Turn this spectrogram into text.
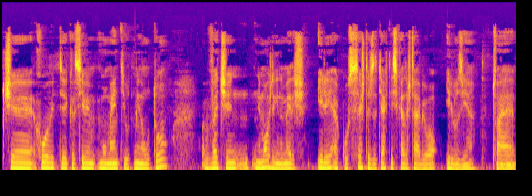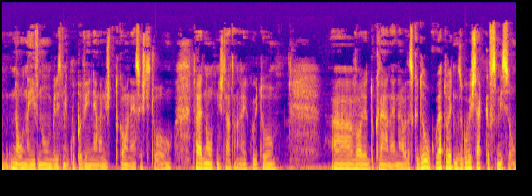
че хубавите, красиви моменти от миналото вече не можеш да ги намериш. Или ако се сещаш за тях, ти си казваш, това е било иллюзия, това е много наивно, били сме глупави, няма нищо такова, не е съществувало. Това е едно от нещата, нали, които а, водят до края на една връзка. Друго, когато вече загубиш всякакъв смисъл,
